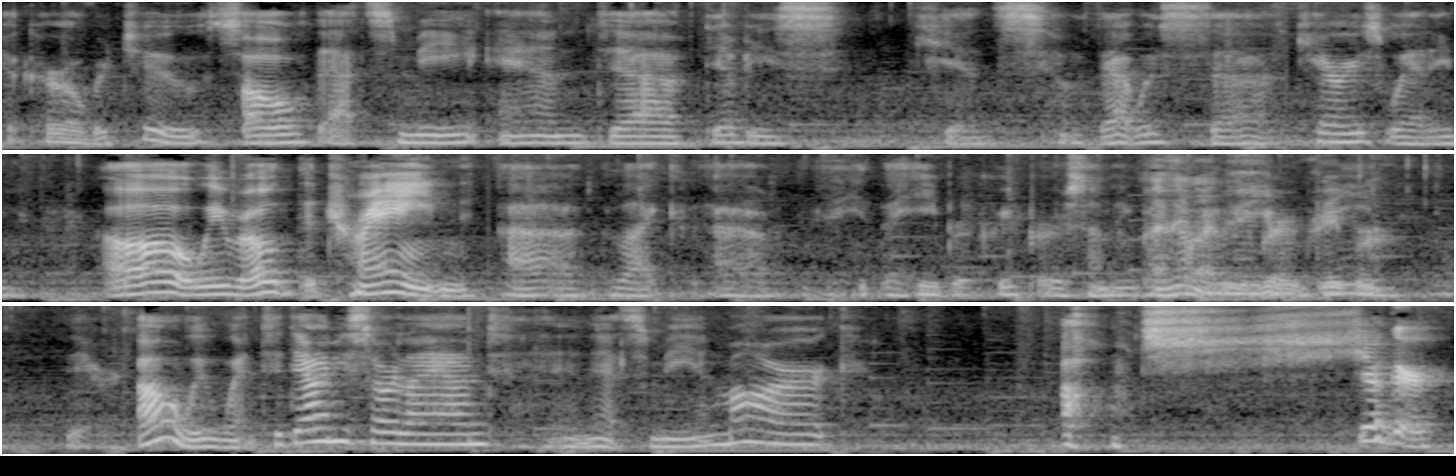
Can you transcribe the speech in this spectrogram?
took her over too. So that's me and uh, Debbie's kids. That was uh, Carrie's wedding. Oh, we rode the train, uh, like uh, the Heber Creeper or something. But I think it don't might be the Heber being There. Oh, we went to Dinosaur Land, and that's me and Mark. Oh, sugar.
